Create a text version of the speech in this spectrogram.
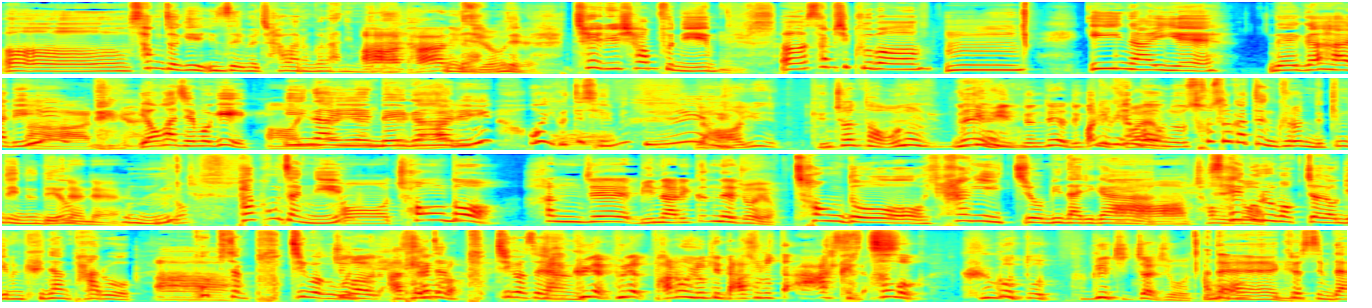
어, 어, 성적이 인생을 좌우하는 건 아닙니다. 아, 다 아니죠. 네. 예. 네. 체리 샴푸님, 어, 39번, 음, 이 나이에 내가 하리. 아, 내가 하리. 영화 제목이 아, 이 나이에 내가 하리. 어, 이것도 어. 재밌네. 야, 이 괜찮다. 오늘 느낌이 네. 있는데요. 느낌이 아니, 그냥 좋아요. 뭐 소설 같은 그런 느낌도 있는데요. 네네. 음. 그렇죠? 박홍장님, 어, 청도 한재 미나리 끝내줘요. 청도 향이 있죠, 미나리가. 아, 청도. 생으로 먹죠, 여기는 그냥 바로. 아. 고추장 푹 찍어, 찍어, 아, 된장 생으로. 푹 찍어서 야, 그냥. 그냥 그냥 바로 이렇게 낫으로 딱 한 거. 그것도 그게 진짜죠. 또. 네, 음. 그렇습니다.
